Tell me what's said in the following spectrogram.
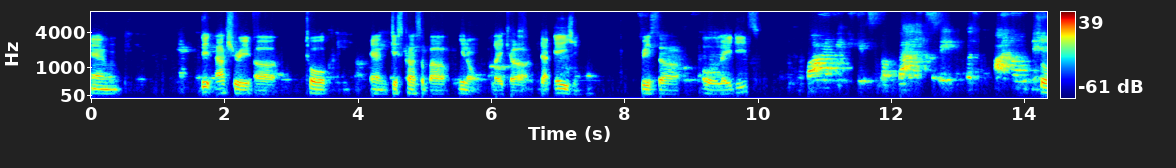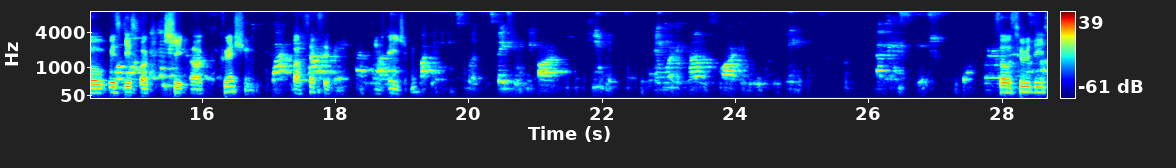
And did actually uh, talk and discuss about you know like uh, the aging with uh, old ladies. So with this work, she uh, question about sexism in aging. So through this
